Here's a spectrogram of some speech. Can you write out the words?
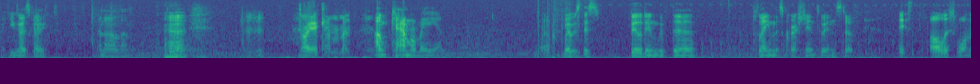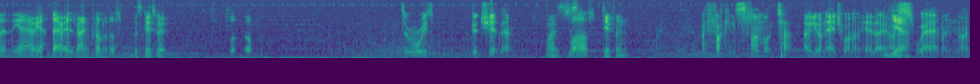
Right, you guys go. And I'll um. Oh yeah, cameraman. Yeah. I'm cameraman. Uh, where was this building with the plane that's crashed into it and stuff? It's all this one in the area. There it is, right in front of us. Let's go to it. Look up. There's always good shit there. Well, it's just Was. different. I fucking I'm on, totally on edge while I'm here though. I Yeah. swear, man. Like,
